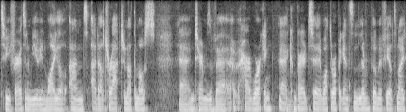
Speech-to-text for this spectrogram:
to be fair to them, Julian Weigl and Adel Taarabt are not the most uh, in terms of uh, hard working uh, mm. compared to what they're up against in the Liverpool midfield tonight.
